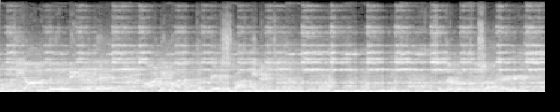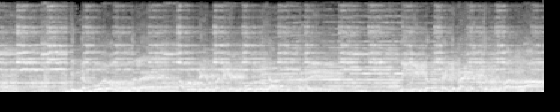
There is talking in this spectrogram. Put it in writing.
முக்தியானது அப்படிங்கிறது ஆடி மாதத்தினுடைய சுவாதி நட்சத்திரம். சுந்தரமூர்த்தி சுவாமிகள் இந்த பூலோகத்தில் அவருடைய பணிகள் பூர்த்தியாகிவிட்டது. நீ மீண்டும் கைலாயத்திற்கு வரலாம்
